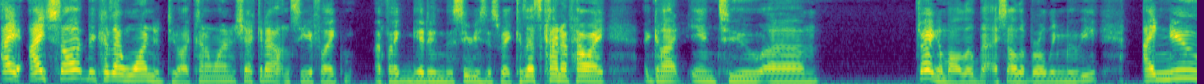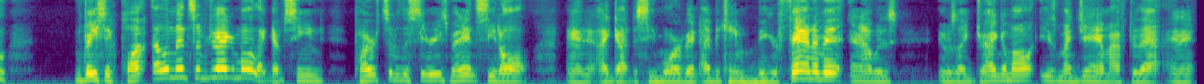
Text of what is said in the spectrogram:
I I saw it because I wanted to. I kind of wanted to check it out and see if like if I can get into the series this way because that's kind of how I got into um Dragon Ball a little bit. I saw the Broly movie. I knew the basic plot elements of Dragon Ball. Like I've seen parts of the series, but I didn't see it all. And I got to see more of it. I became a bigger fan of it, and I was it was like Dragon Ball is my jam after that, and it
